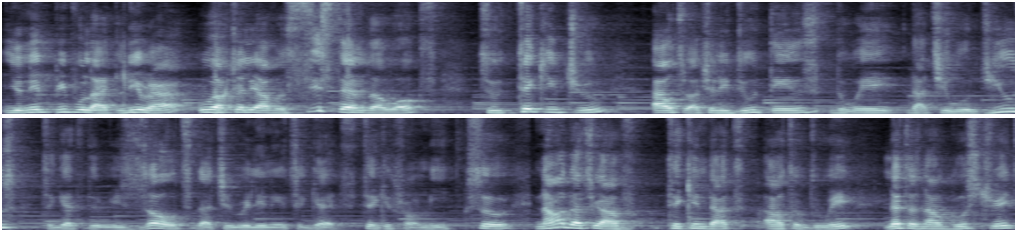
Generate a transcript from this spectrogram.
you need people like Lira who actually have a system that works to take you through how to actually do things the way that you would use to get the results that you really need to get. Take it from me. So now that you have taken that out of the way, let us now go straight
